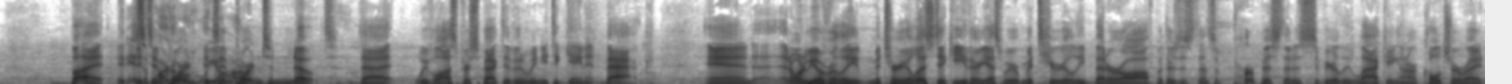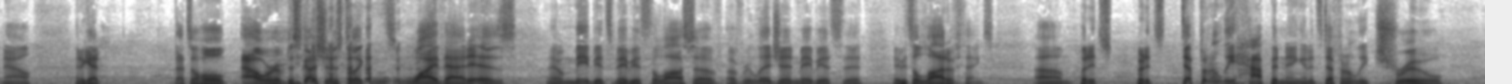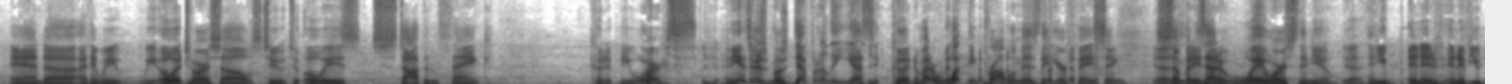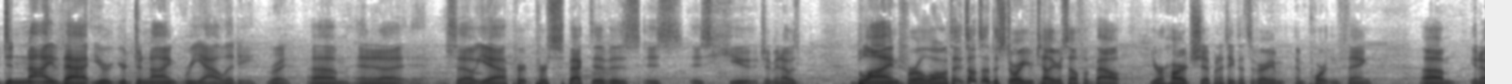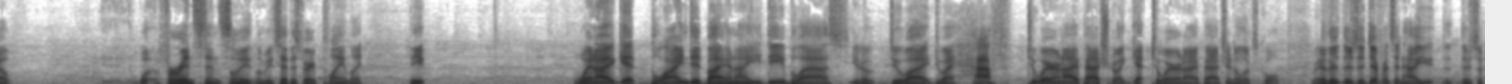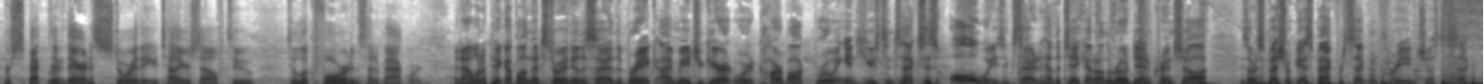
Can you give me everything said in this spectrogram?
But It is a it's part of important. we it's are. important to note that we've lost perspective and we need to gain it back. And I don't want to be overly materialistic either. Yes, we're materially better off, but there's a sense of purpose that is severely lacking in our culture right now. And again, that's a whole hour of discussion as to like w- why that is. You know, maybe it's maybe it's the loss of, of religion. Maybe it's the maybe it's a lot of things. Um, but it's but it's definitely happening, and it's definitely true. And uh, I think we, we owe it to ourselves to to always stop and think. Could it be worse? And the answer is most definitely yes, it could. No matter what the problem is that you're facing, Yes. somebody's had it way worse than you. Yes. And you and if, and if you deny that, you're you're denying reality. Right. Um, and uh, so yeah, per- perspective is is is huge. I mean, I was blind for a long time. It's also the story you tell yourself about your hardship, and I think that's a very important thing. Um, you know, for instance, let me let me say this very plainly: the when I get blinded by an IED blast, you know, do I do I have to wear an eye patch, or do I get to wear an eye patch and it looks cool? You know, there, there's a difference in how you. There's a perspective Right. there and a story that you tell yourself to to look forward instead of backward. And I want to pick up on that story on the other side of the break. I'm Major Garrett. We're at Karbach Brewing in Houston, Texas. Always excited to have the takeout on the road. Dan Crenshaw is our special guest back for segment three in just a second.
